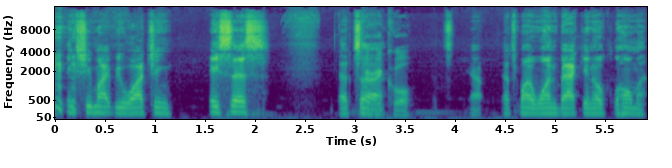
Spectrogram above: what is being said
I think she might be watching. Hey, sis. That's uh, Very cool. that's, yeah, that's my one back in Oklahoma.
